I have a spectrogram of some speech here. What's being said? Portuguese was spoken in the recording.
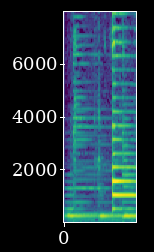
Música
